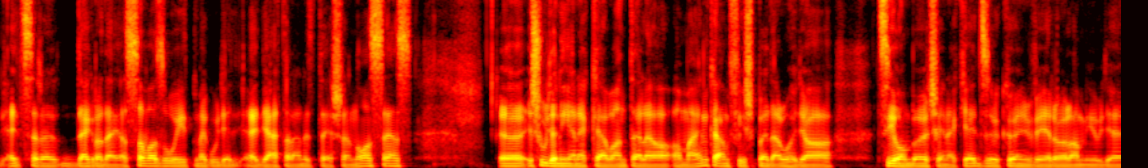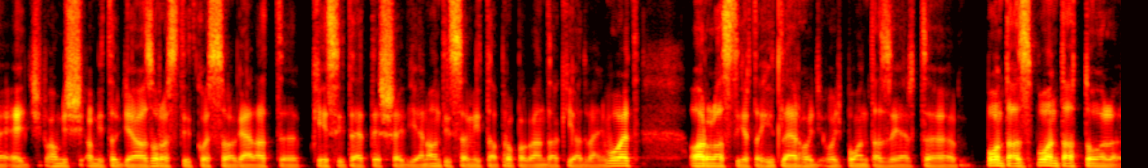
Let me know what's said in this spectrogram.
egyszerre degradálja a szavazóit, meg úgy egy, egyáltalán ez teljesen nonsens. És ugyanilyenekkel van tele a, a Mein Kampf is, például, hogy a Cion bölcsének jegyzőkönyvéről, ami ugye egy, hamis, amit ugye az orosz titkosszolgálat készített, és egy ilyen antiszemita propaganda kiadvány volt, arról azt írta Hitler, hogy, hogy pont azért, pont, az, pont attól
